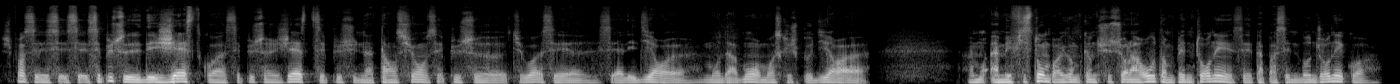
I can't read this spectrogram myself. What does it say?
je pense que c'est plus des gestes, quoi. C'est plus un geste, c'est plus une attention, c'est plus, euh, tu vois, c'est aller dire euh, mot d'amour. Moi, ce que je peux dire à mes fistons, par exemple, quand je suis sur la route en pleine tournée, c'est t'as passé une bonne journée, quoi.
